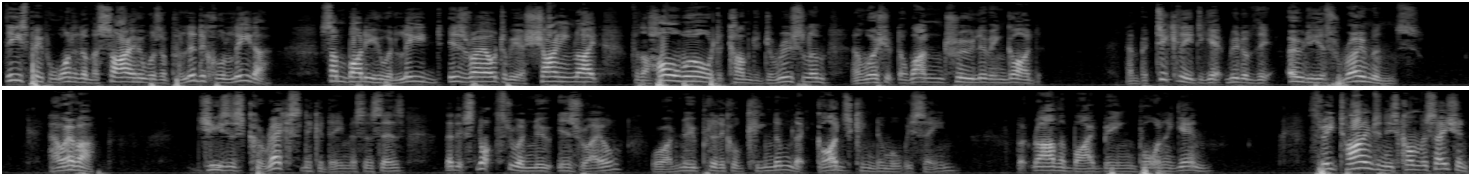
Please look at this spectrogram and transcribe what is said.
These people wanted a Messiah who was a political leader, somebody who would lead Israel to be a shining light for the whole world to come to Jerusalem and worship the one true living God, and particularly to get rid of the odious Romans. However, Jesus corrects Nicodemus and says that it's not through a new Israel or a new political kingdom that God's kingdom will be seen, but rather by being born again. Three times in his conversation,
